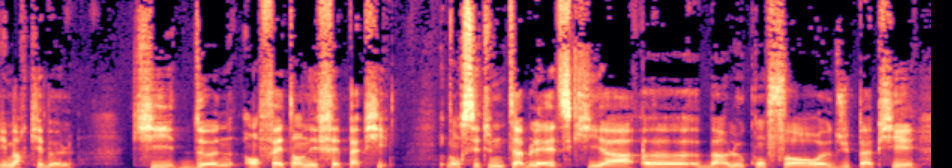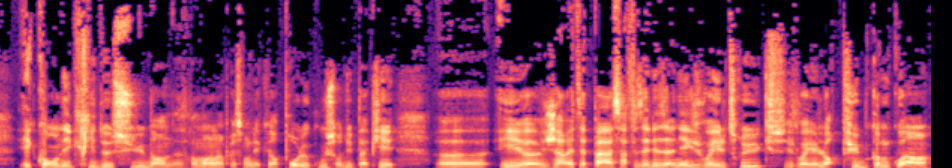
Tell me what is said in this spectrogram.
Remarkable qui donne en fait un effet papier. Donc c'est une tablette qui a euh, ben, le confort euh, du papier. Et quand on écrit dessus, ben, on a vraiment l'impression d'écrire pour le coup sur du papier. Euh, et j'arrêtais pas, ça faisait des années que je voyais le truc, je voyais leur pub comme quoi hein,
